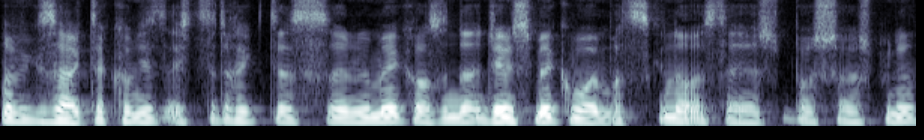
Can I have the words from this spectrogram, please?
Aber wie gesagt, da kommt jetzt echt direkt das äh, Remake raus und James McAvoy macht es genau, ist der Schauspieler.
